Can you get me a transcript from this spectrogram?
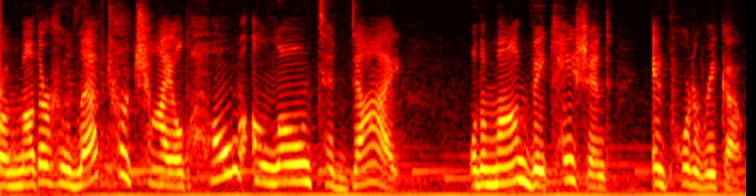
A mother who left her child home alone to die while the mom vacationed in Puerto Rico.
